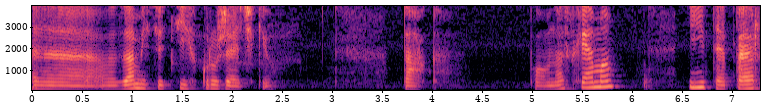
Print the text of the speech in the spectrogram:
е, замість цих кружечків. Так, повна схема. І тепер,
